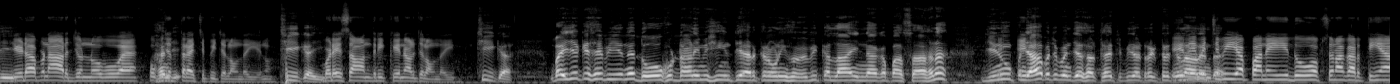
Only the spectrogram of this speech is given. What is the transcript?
ਜਿਹੜਾ ਆਪਣਾ ਅਰਜੁਨ ਨੋਵੋ ਹੈ ਉਹ ਹਾਂਜੀ। 75 ਐਚਪੀ ਚਲਾਉਂਦਾ ਜੀ ਇਹਨੂੰ। ਠੀਕ ਆ ਜੀ। ਬੜੇ ਆਸਾਨ ਤਰੀਕੇ ਨਾਲ ਚਲਾਉਂਦਾ ਜੀ। ਠੀਕ ਆ। ਬਾਈ ਜੇ ਕਿਸੇ ਵੀਰ ਨੇ ਦੋ ਖੁੱਡਾਂ ਵਾਲੀ ਮਸ਼ੀਨ ਤਿਆਰ ਕਰਾਉਣੀ ਹੋਵੇ ਵੀ ਕੱਲਾ ਇੰਨਾ ਕ ਪਾਸਾ ਹਨਾ? ਜਿਹਨੂੰ 50 55 60 ਐਚਪੀ ਦਾ ਟਰੈਕਟਰ ਚਲਾ ਇਹਦੇ ਵਿੱਚ ਲੈਂਦਾ। ਵੀ ਆਪਾਂ ਨੇ ਦੋ ਆਪਸ਼ਨਾਂ ਕਰਤੀਆਂ।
